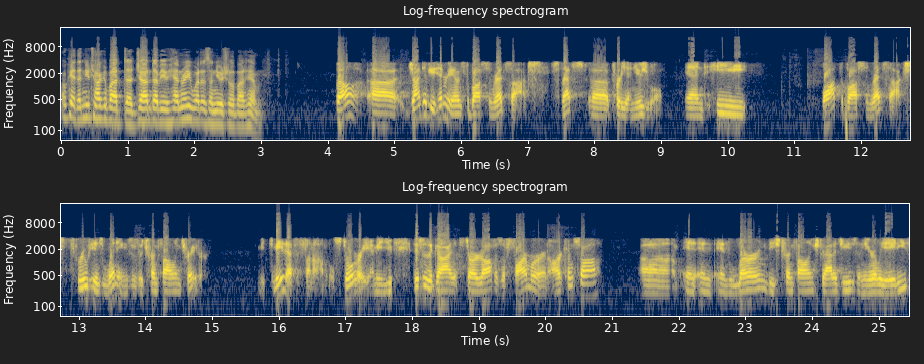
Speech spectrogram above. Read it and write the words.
Okay, then you talk about uh, John W. Henry. What is unusual about him? Well, uh, John W. Henry owns the Boston Red Sox, so that's uh, pretty unusual. And he bought the Boston Red Sox through his winnings as a trend following trader. To me, that's a phenomenal story. I mean, you, this is a guy that started off as a farmer in Arkansas um, and, and, and learned these trend following strategies in the early 80s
